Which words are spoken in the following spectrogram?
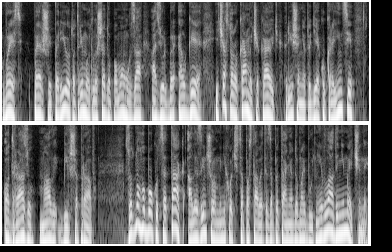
весь перший період отримують лише допомогу за Азюль БЛГ і часто роками чекають рішення, тоді як українці одразу мали більше прав. З одного боку, це так, але з іншого мені хочеться поставити запитання до майбутньої влади Німеччини.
